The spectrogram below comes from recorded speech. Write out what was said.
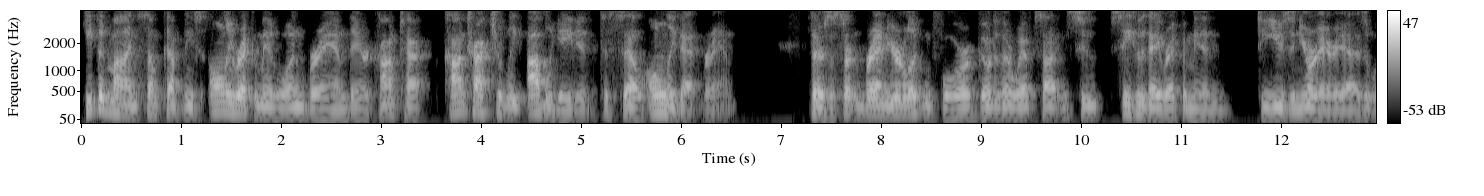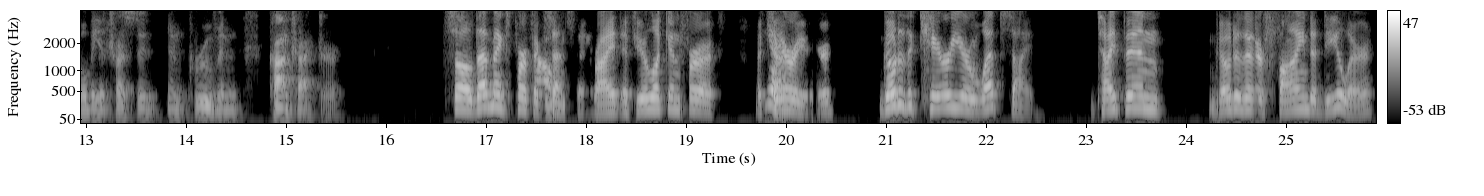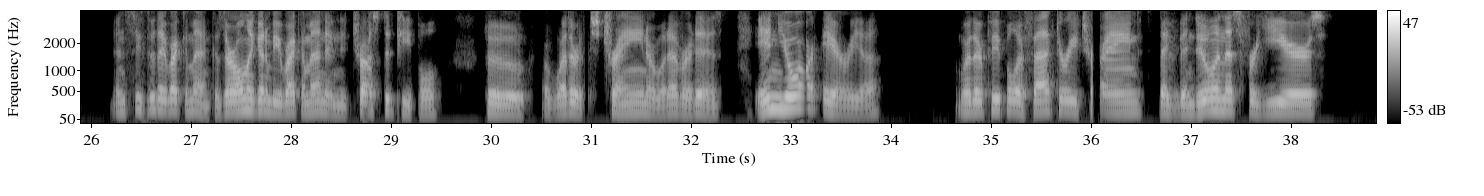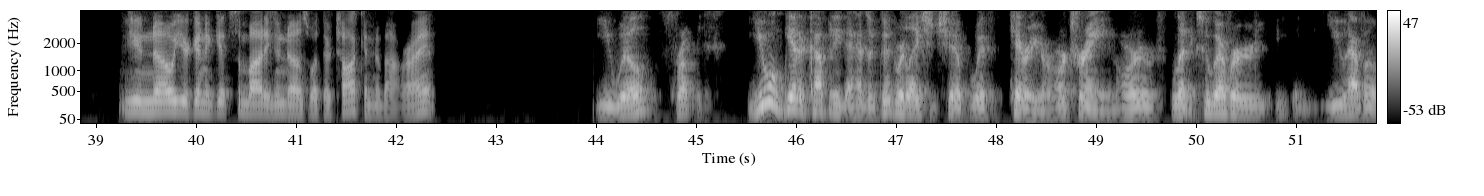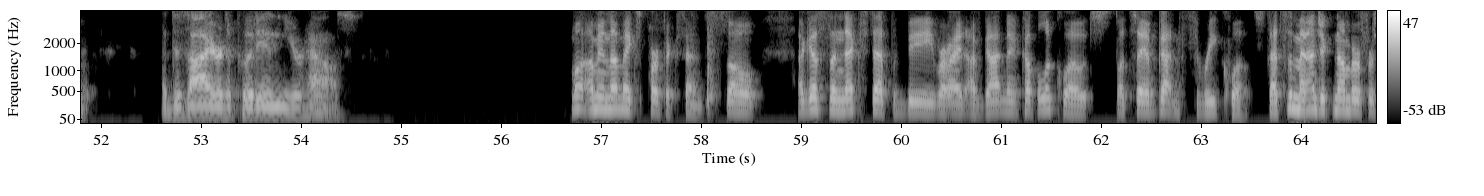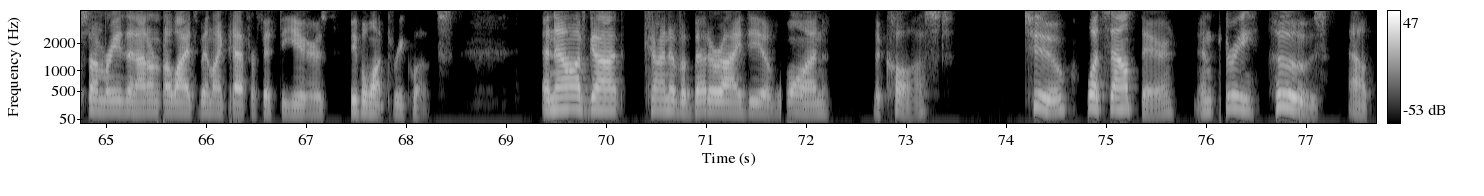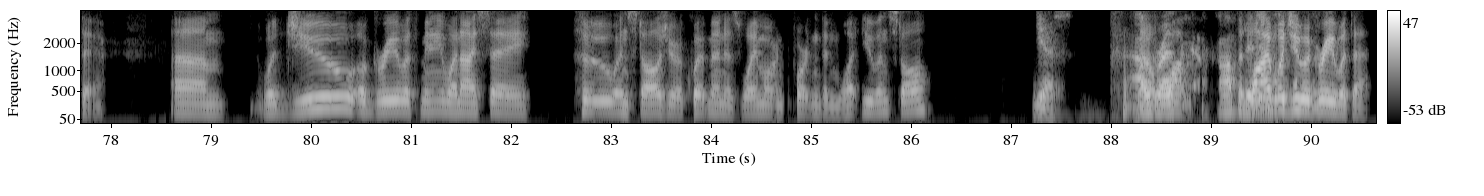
Keep in mind, some companies only recommend one brand. They are contract, contractually obligated to sell only that brand. If there's a certain brand you're looking for, go to their website and see, see who they recommend to use in your area, as it will be a trusted and proven contractor. So that makes perfect um, sense, then, right? If you're looking for a yeah. carrier, go to the carrier website type in, go to their find a dealer and see who they recommend because they're only going to be recommending the trusted people who, or whether it's Trane or whatever it is, in your area, whether people are factory trained, they've been doing this for years. You know, you're going to get somebody who knows what they're talking about, right? You will from you will get a company that has a good relationship with Carrier or Trane or Lennox whoever you have a a desire to put in your house. Well, I mean, that makes perfect sense. So I guess the next step would be right. I've gotten a couple of quotes. Let's say I've gotten three quotes. That's the magic number for some reason. I don't know why it's been like that for 50 years. People want three quotes. And now I've got kind of a better idea of one, the cost, Two, what's out there? And three, who's out there? Um, would you agree with me when I say who installs your equipment is way more important than what you install? Yes. I would rather why, competent. Why would you agree with that?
